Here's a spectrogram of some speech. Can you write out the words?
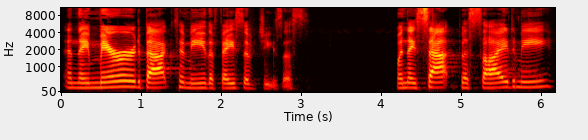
and they mirrored back to me the face of Jesus. When they sat beside me,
